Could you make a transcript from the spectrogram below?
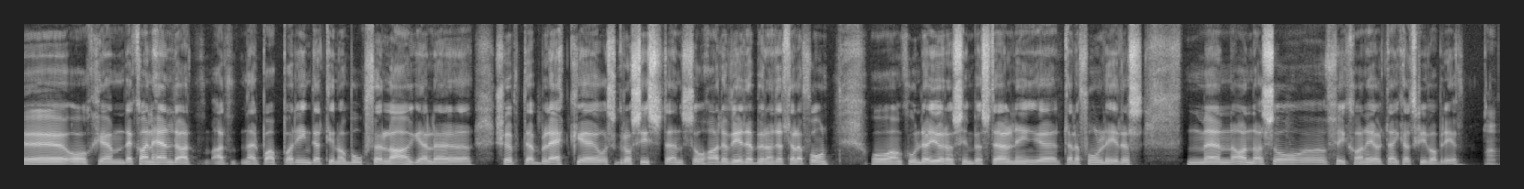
Eh, och ehm, det kan hända att, att, när pappa ringde till något bokförlag eller köpte bläck eh, hos grossisten så hade vederbörande telefon. Och han kunde göra sin beställning eh, telefonledes. Men annars så fick han helt enkelt skriva brev. Ja.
